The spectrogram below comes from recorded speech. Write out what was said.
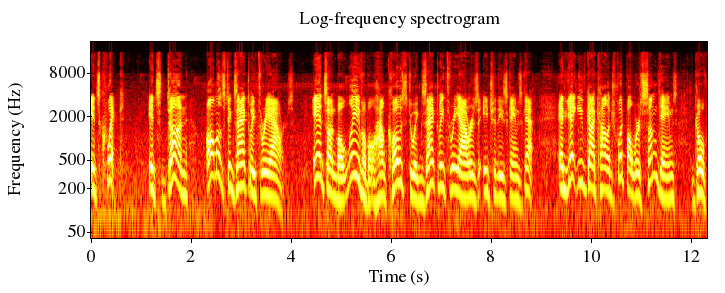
It's quick. It's done almost exactly three hours. It's unbelievable how close to exactly three hours each of these games get. And yet you've got college football where some games go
